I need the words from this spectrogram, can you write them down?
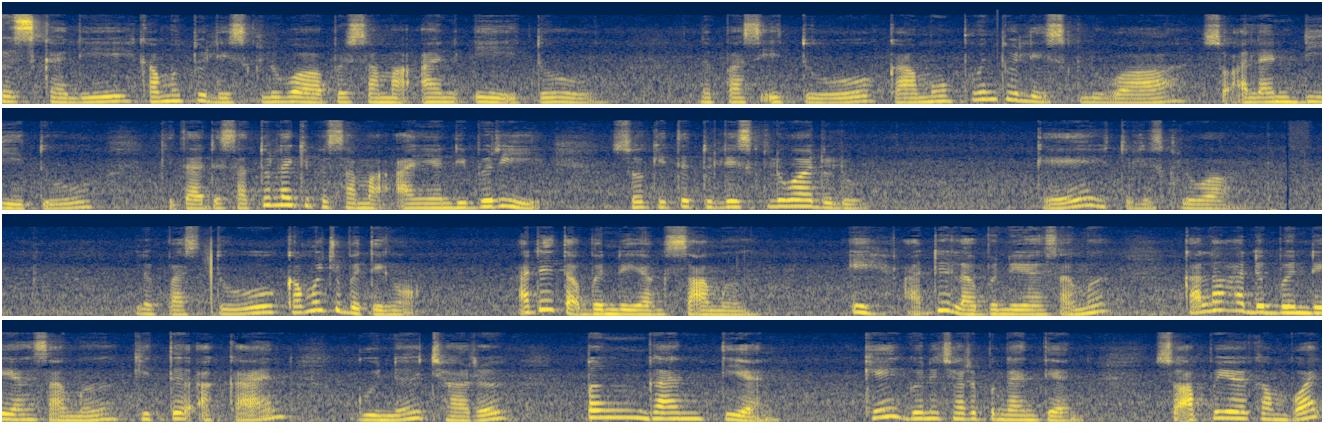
First sekali, kamu tulis keluar persamaan A itu. Lepas itu, kamu pun tulis keluar soalan D itu. Kita ada satu lagi persamaan yang diberi. So, kita tulis keluar dulu. Okey, tulis keluar. Lepas tu, kamu cuba tengok. Ada tak benda yang sama? Eh, adalah benda yang sama. Kalau ada benda yang sama, kita akan guna cara penggantian. Okey, guna cara penggantian. So, apa yang akan buat?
